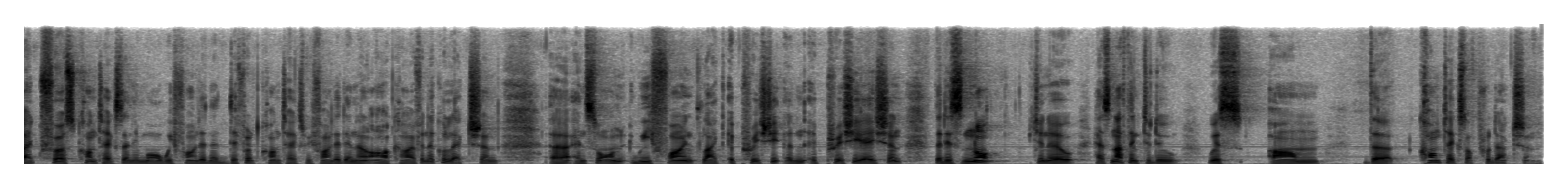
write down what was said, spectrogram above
like first context anymore. We find it in a different context. We find it in an archive, in a collection, uh, and so on. We find like appreci an appreciation that is not, you know, has nothing to do with um, the context of production.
